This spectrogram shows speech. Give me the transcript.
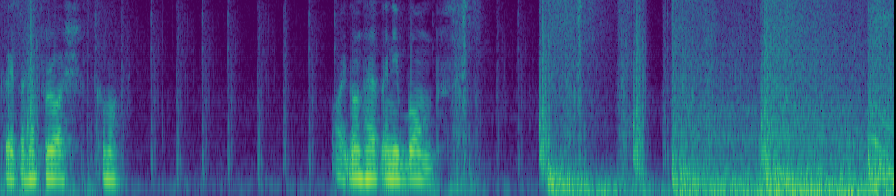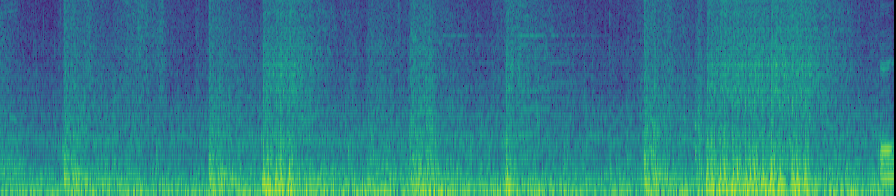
Guys, I have to rush. Come on. I don't have any bombs. Okay.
